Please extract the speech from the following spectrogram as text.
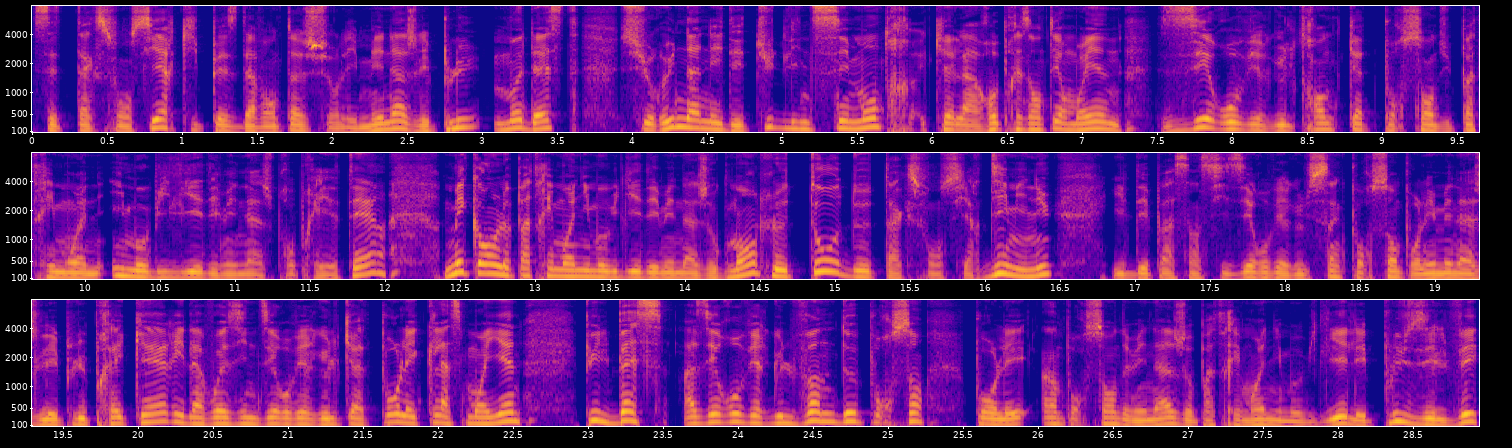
Cette taxe foncière qui pèse davantage sur les ménages les plus modestes. Sur une année d'études, l'INSEE montre qu'elle a représenté en moyenne 0,34% du patrimoine immobilier des ménages propriétaires. Mais quand le patrimoine immobilier des ménages augmente, le taux de taxe foncière diminue. Il dépasse ainsi 0,5% pour les ménages les plus précaires, il avoisine 0,4% pour les classes moyennes, puis il baisse à 0,22% pour les 1% de ménages au patrimoine immobilier les plus élevés.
